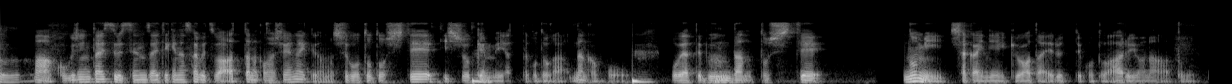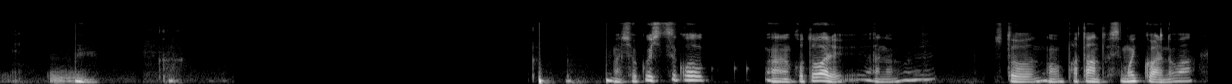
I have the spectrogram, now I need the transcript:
う、うんまあ黒人に対する潜在的な差別はあったのかもしれないけども、仕事として一生懸命やったことが、なんかこう、うんこうやって分断としてのみ社会に影響を与えるってことはあるよなと思ってね。うん。うんまあ、職質こあ断るあの人のパターンとしてもう一個あるのはうん、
